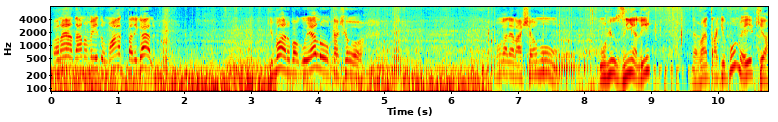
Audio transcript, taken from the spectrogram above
Pra nós andar no meio do mato, tá ligado? Que mano, o bagulho é louco, cachorro Bom galera, achamos um, um riozinho ali Nós vamos entrar aqui pro meio aqui, ó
